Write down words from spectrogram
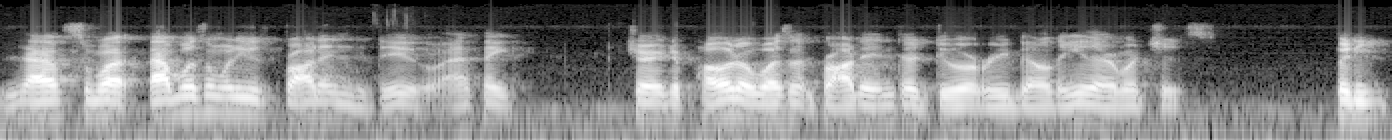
that's what that wasn't what he was brought in to do. I think Jerry Dipoto wasn't brought in to do a rebuild either, which is, but he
